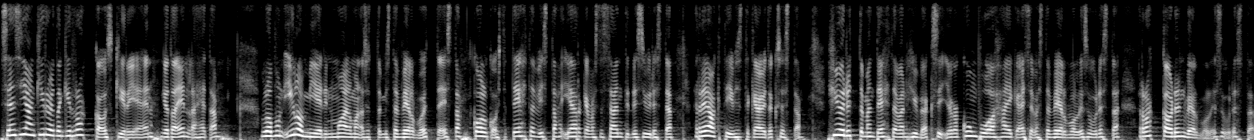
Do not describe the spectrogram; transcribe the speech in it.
Sen sijaan kirjoitankin rakkauskirjeen, jota en lähetä. Luovun ilomielin maailman asettamista velvoitteista, kolkoista tehtävistä, järkevästä säntillisyydestä, reaktiivisesta käytöksestä, hyödyttämän tehtävän hyväksi, joka kumpuaa häikäisevästä velvollisuudesta, rakkauden velvollisuudesta.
